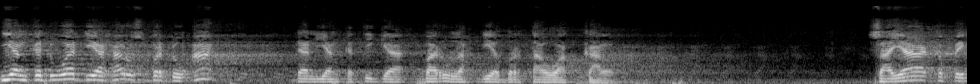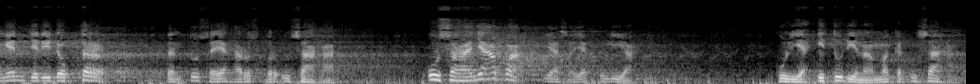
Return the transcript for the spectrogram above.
Yang kedua dia harus berdoa dan yang ketiga barulah dia bertawakal. Saya kepengen jadi dokter. Tentu saya harus berusaha. Usahanya apa? Ya saya kuliah. Kuliah itu dinamakan usaha.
